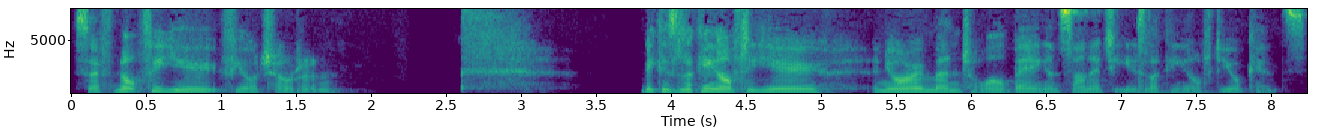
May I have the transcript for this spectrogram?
So, if not for you, for your children. Because looking after you and your own mental well being and sanity is looking after your kids.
